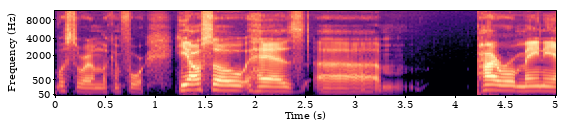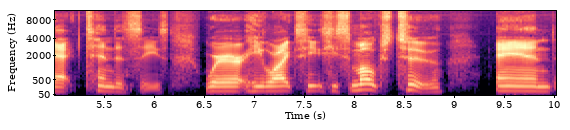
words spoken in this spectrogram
what's the word I'm looking for? He also has um, pyromaniac tendencies where he likes he he smokes too, and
